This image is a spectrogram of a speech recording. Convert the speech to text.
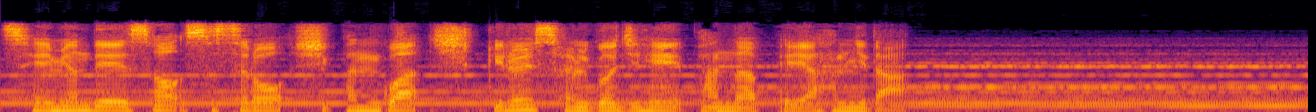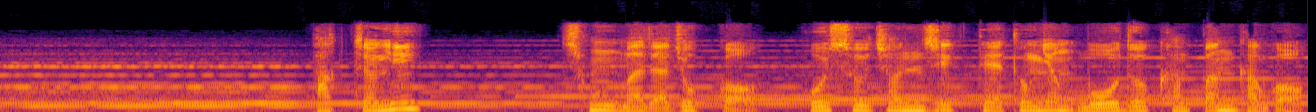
세면대에서 스스로 식판과 식기를 설거지해 반납해야 합니다. 박정희 총 맞아 죽고 보수 전직 대통령 모두 감방 가고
